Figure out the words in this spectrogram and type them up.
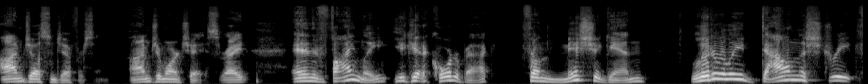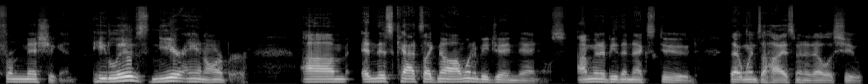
I'm Justin Jefferson. I'm Ja'Marr Chase, right? And then finally, you get a quarterback from Michigan, literally down the street from Michigan. He lives near Ann Arbor. Um, and this cat's like, no, I want to be Jayden Daniels. I'm going to be the next dude that wins a Heisman at LSU.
